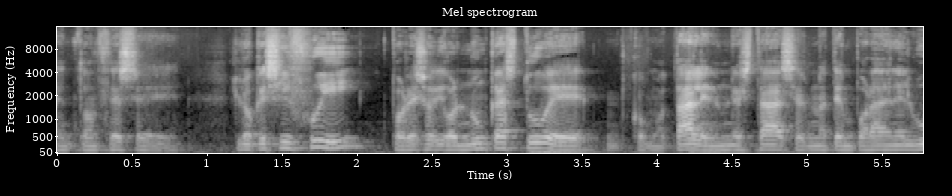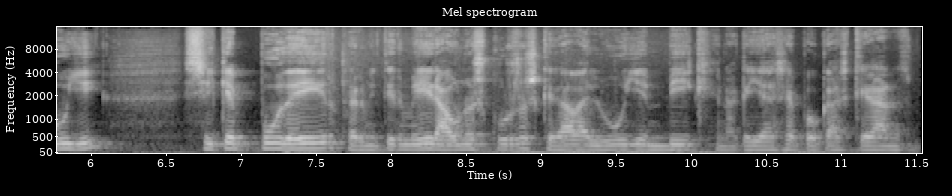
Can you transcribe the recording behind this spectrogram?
Entonces, eh, lo que sí fui, por eso digo, nunca estuve como tal en un stage, en una temporada en el Bulli, sí que pude ir, permitirme ir a unos cursos que daba el Bulli en Vic en aquellas épocas que eran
